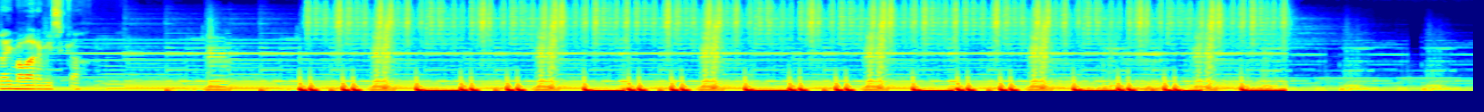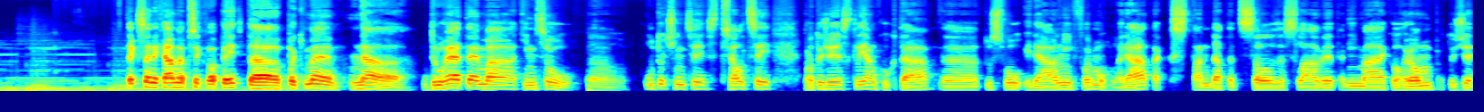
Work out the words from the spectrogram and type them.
Zajímavá remiska. Tak se necháme překvapit. Pojďme na druhé téma, tím jsou eh, útočníci, střelci, protože jestli Jan Kuchta eh, tu svou ideální formu hledá, tak Standa Tetzel ze Slávy ten má jako hrom, protože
